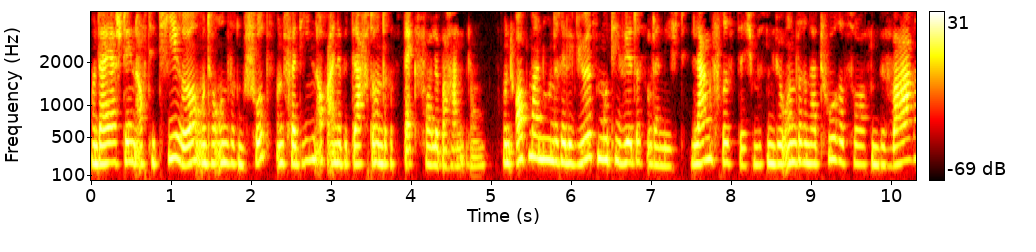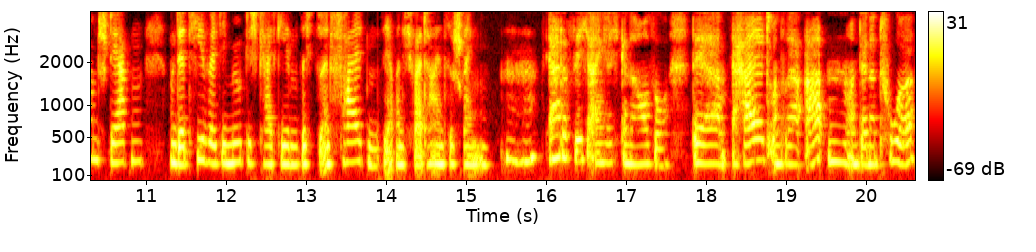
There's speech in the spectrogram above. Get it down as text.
Und daher stehen auch die Tiere unter unserem Schutz und verdienen auch eine bedachte und respektvolle Behandlung. Und ob man nun religiös motiviert ist oder nicht, langfristig müssen wir unsere Naturressourcen bewahren, stärken und der Tierwelt die Möglichkeit geben, sich zu entfalten, sie aber nicht weiter einzuschränken. Mhm. Ja, das sehe ich eigentlich genauso. Der Erhalt unserer Arten und der Natur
